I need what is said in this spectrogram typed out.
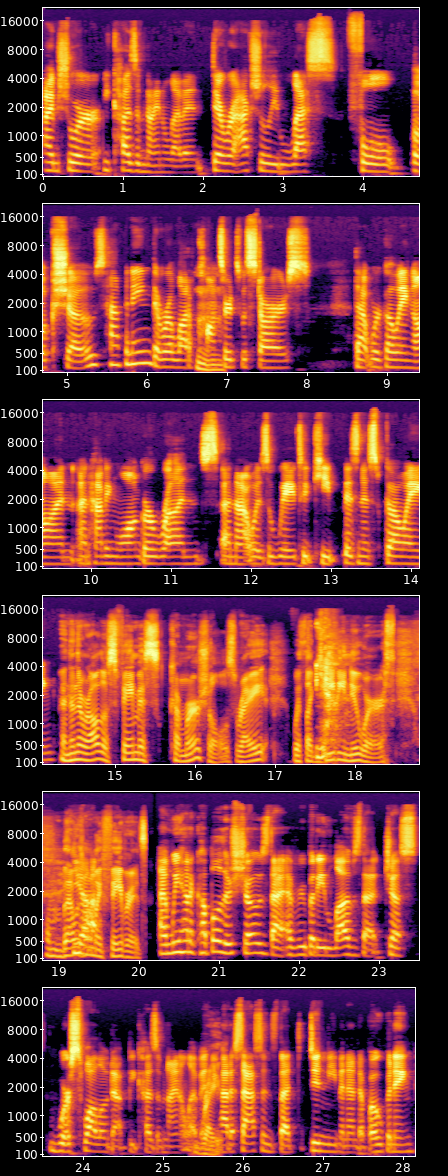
I'm sure because of 9 11, there were actually less full book shows happening. There were a lot of Mhm. concerts with stars that were going on and having longer runs. And that was a way to keep business going. And then there were all those famous commercials, right? With like Yeah. Bebe Neuwirth. Um, that was one of my favorites. And we had a couple other shows that everybody loves that just were swallowed up because of 9 11. Right. You had Assassins that didn't even end up opening,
